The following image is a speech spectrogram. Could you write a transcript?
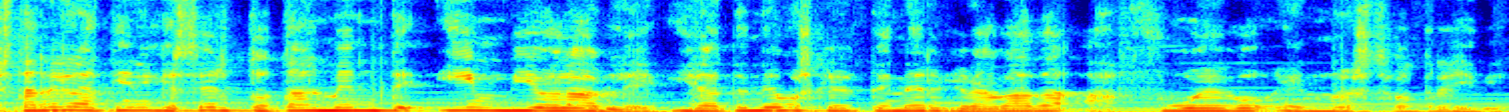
Esta regla tiene que ser totalmente inviolable y la tendremos que tener grabada a fuego en nuestro trading.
